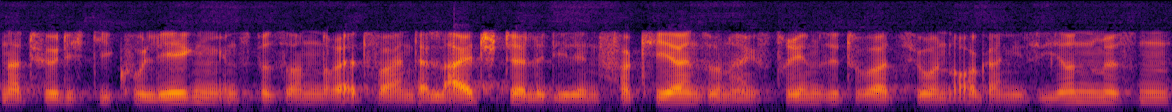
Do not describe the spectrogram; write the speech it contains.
natürlich die Kollegen, insbesondere etwa in der Leitstelle, die den Verkehr in so einer Extremsituation organisieren müssen,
